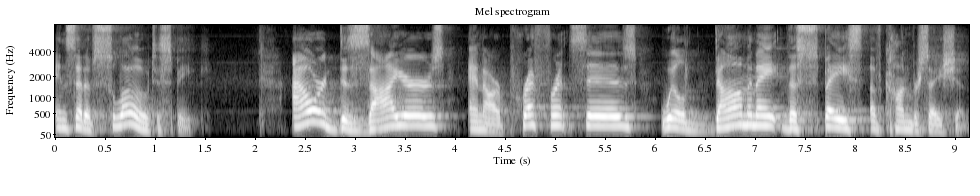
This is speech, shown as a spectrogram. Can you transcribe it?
instead of slow to speak, our desires and our preferences will dominate the space of conversation.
